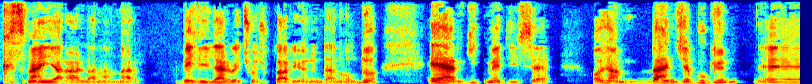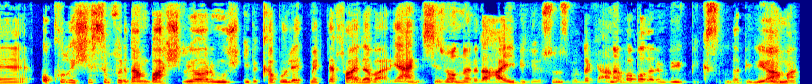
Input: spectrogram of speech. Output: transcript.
Kısmen yararlananlar veliler ve çocuklar yönünden oldu. Eğer gitmediyse Hocam bence bugün e, okul işi sıfırdan başlıyormuş gibi kabul etmekte fayda var. Yani siz onları daha iyi biliyorsunuz. Buradaki ana babaların büyük bir kısmı da biliyor ama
